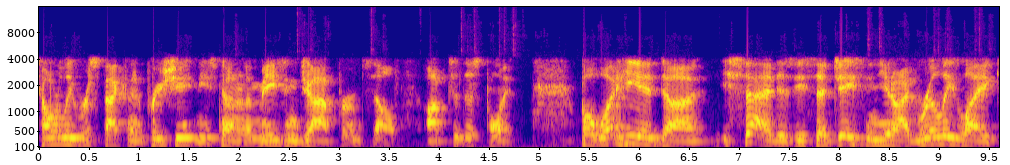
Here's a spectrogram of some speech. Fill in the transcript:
totally respect and appreciate. And he's done an amazing job for himself up to this point. But what he had uh, said is he said, Jason, you know, I'd really like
